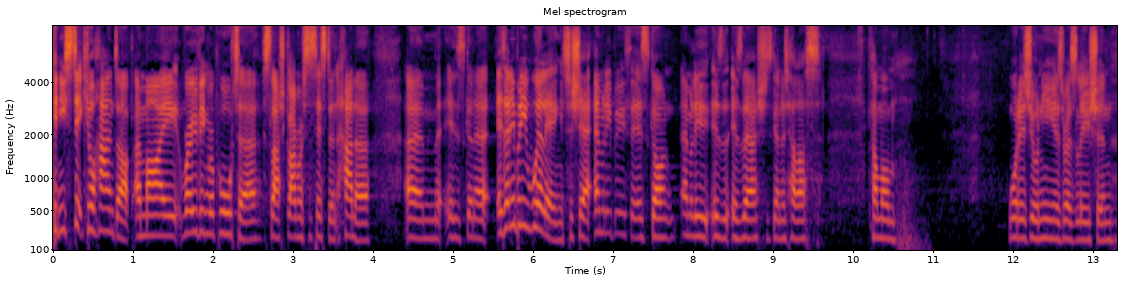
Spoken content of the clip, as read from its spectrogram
can you stick your hand up? And my roving reporter slash glamorous assistant, Hannah, um, is going to. Is anybody willing to share? Emily Booth is gone. Emily is, is there. She's going to tell us. Come on. What is your New Year's resolution?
